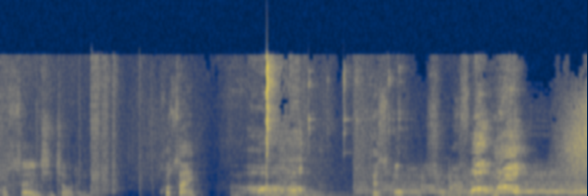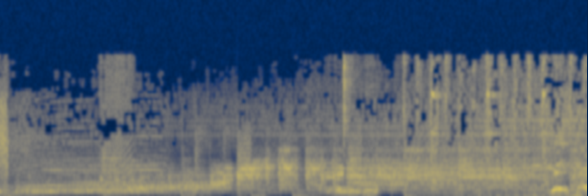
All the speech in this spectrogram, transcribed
코사인 진짜 오랜만에. 코사인? 어, 어. 됐어? 어? 어, 뭐야? 뭐야?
